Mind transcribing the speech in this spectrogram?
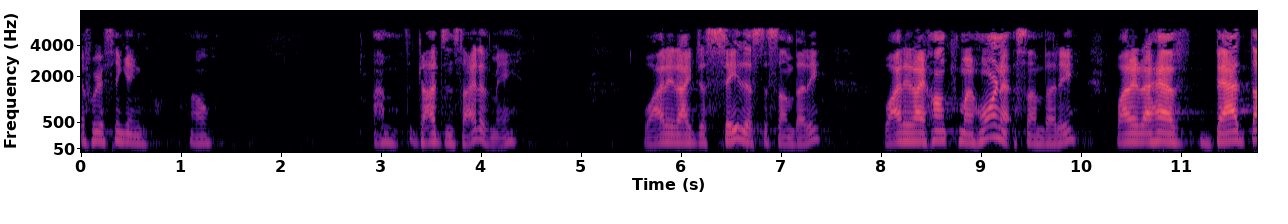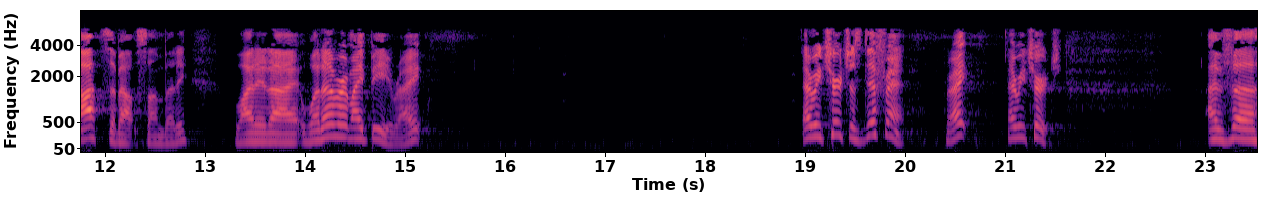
If we were thinking, well, I'm, God's inside of me. Why did I just say this to somebody? Why did I honk my horn at somebody? Why did I have bad thoughts about somebody? Why did I, whatever it might be, right? Every church is different, right? Every church. I've uh,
